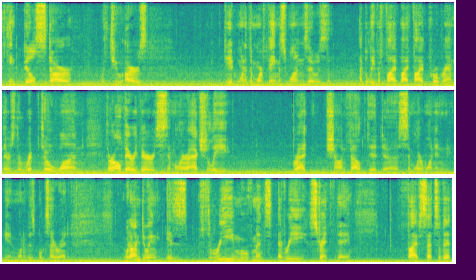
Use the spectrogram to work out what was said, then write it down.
think Bill Starr with two R's did one of the more famous ones. It was, I believe, a five by five program. There's the Rippetoe one. They're all very very similar. Actually, Brad Schoenfeld did a similar one in in one of his books I read. What I'm doing is three movements every strength day, five sets of it,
